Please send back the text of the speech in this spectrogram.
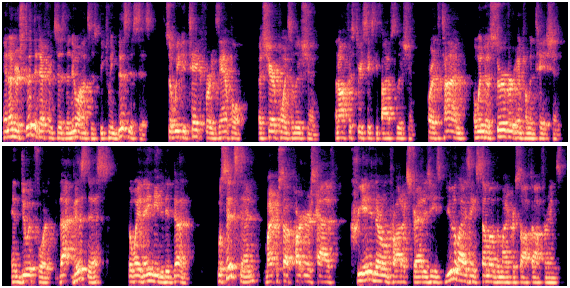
and understood the differences, the nuances between businesses. So we could take, for example, a SharePoint solution, an Office 365 solution, or at the time, a Windows Server implementation, and do it for that business the way they needed it done. Well, since then, Microsoft partners have created their own product strategies utilizing some of the Microsoft offerings.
